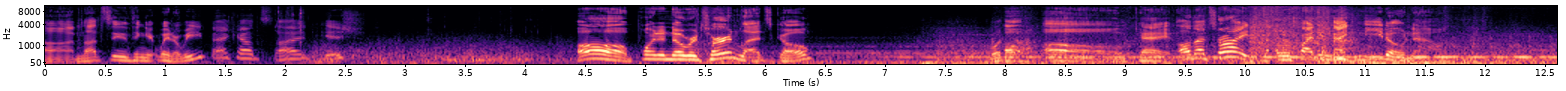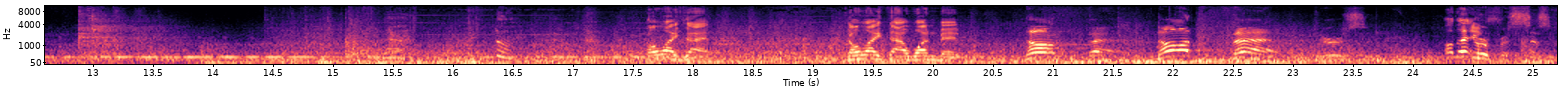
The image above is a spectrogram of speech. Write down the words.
Uh, I'm not seeing anything. Wait, are we back outside-ish? Oh, point of no return. Let's go. What oh, oh, okay. Oh, that's right. We're fighting Magneto now. Don't like that. Don't like that one bit. Not bad. Not bad, Rangers. Oh, thanks. You're persistent.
